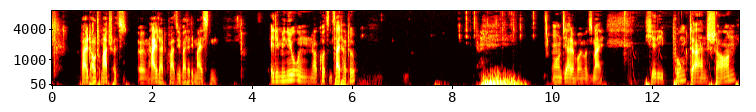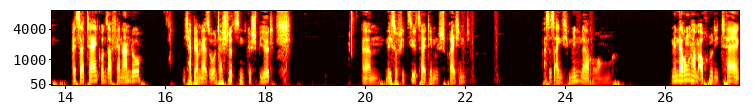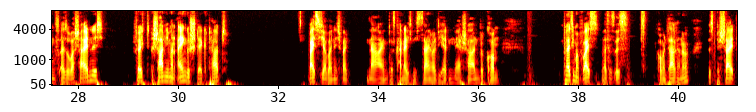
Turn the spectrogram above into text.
War halt automatisch als ähm, Highlight quasi, weil er die meisten Eliminierungen in einer kurzen Zeit hatte. Und ja, dann wollen wir uns mal hier die Punkte anschauen. Besser Tank, unser Fernando. Ich habe ja mehr so unterstützend gespielt. Ähm, nicht so viel Zielzeit dementsprechend. Was ist eigentlich Minderung? Minderung haben auch nur die Tanks, also wahrscheinlich vielleicht Schaden, den man eingesteckt hat. Weiß ich aber nicht, weil nein, das kann eigentlich nicht sein, weil die hätten mehr Schaden bekommen. Falls jemand weiß, was es ist, Kommentare, ne? Wisst Bescheid.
